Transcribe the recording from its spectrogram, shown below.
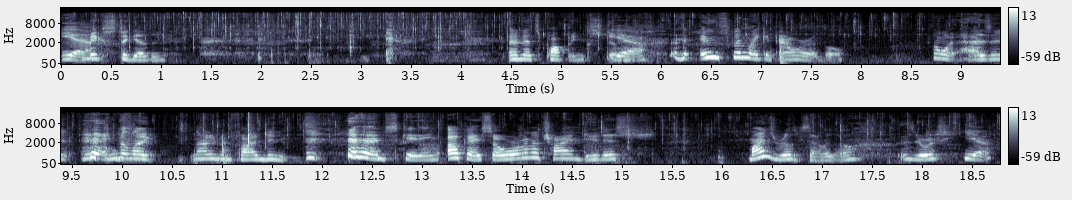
Yeah. mixed together, and it's popping still. yeah. it's been like an hour ago. No, it hasn't. It's been like not even five minutes. I'm Just kidding. Okay, so we're gonna try and do this. Mine's really sour though. Is yours? Yeah.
